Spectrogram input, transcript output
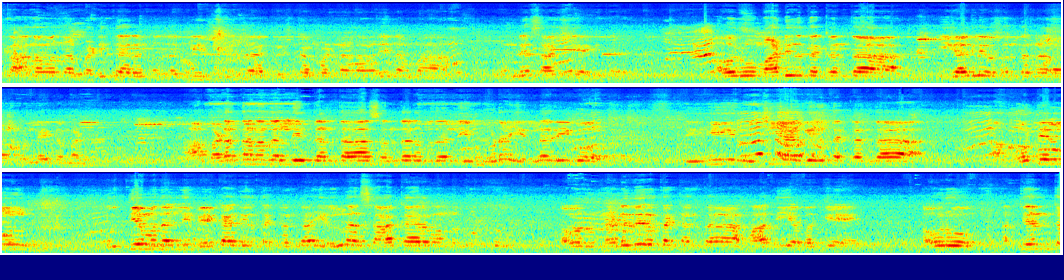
ಸ್ಥಾನವನ್ನು ಪಡಿತಾರೆ ಅನ್ನೋದಕ್ಕೆ ಶ್ರೀಯುತ ಕೃಷ್ಣಪ್ಪಣ್ಣನವರೇ ನಮ್ಮ ಮುಂದೆ ಸಾಕ್ಷಿಯಾಗಿದ್ದಾರೆ. ಅವರು ಮಾಡಿರತಕ್ಕಂಥ ಈಗಾಗಲೇ ವಸಂತನವರು ಉಲ್ಲೇಖ ಮಾಡಿ. ಆ ಬಡತನದಲ್ಲಿದ್ದಂತಹ ಸಂದರ್ಭದಲ್ಲಿ ಕೂಡ ಎಲ್ಲರಿಗೂ ಸಿಹಿ ರುಚಿಯಾಗಿರತಕ್ಕಂಥ ಆ ಹೋಟೆಲ್ ಉದ್ಯಮದಲ್ಲಿ ಬೇಕಾಗಿರ್ತಕ್ಕಂಥ ಎಲ್ಲ ಸಹಕಾರವನ್ನು ಕೊಟ್ಟು ಅವರು ನಡೆದಿರತಕ್ಕಂತಹ ಹಾದಿಯ ಬಗ್ಗೆ ಅವರು ಅತ್ಯಂತ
